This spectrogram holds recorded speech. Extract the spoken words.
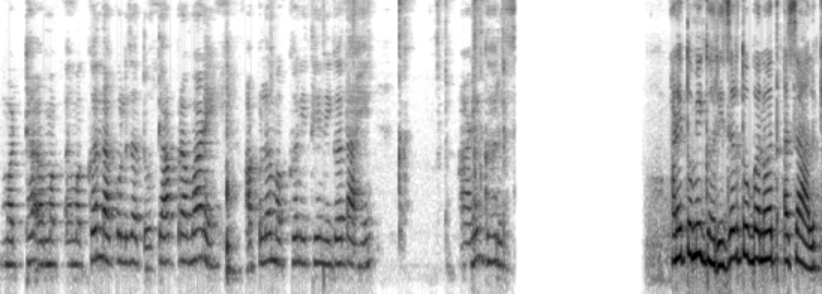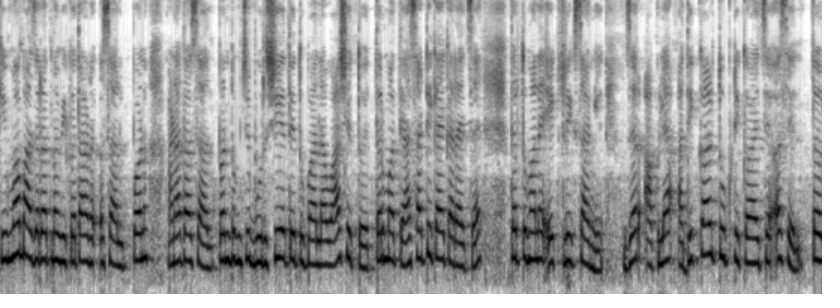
मठ्ठा मक मक्खन दाखवलं जातो त्याप्रमाणे आपलं मक्खन इथे निघत आहे. आणि घर आणि तुम्ही घरी जर तो बनवत असाल किंवा बाजारातनं विकत आण असाल पण आणत असाल पण तुमची बुरशी येते तुपाला वास येतोय तर मग त्यासाठी काय करायचं आहे तर तुम्हाला एक ट्रिक सांगेन. जर आपल्या अधिक काळ तूप टिकवायचे असेल तर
